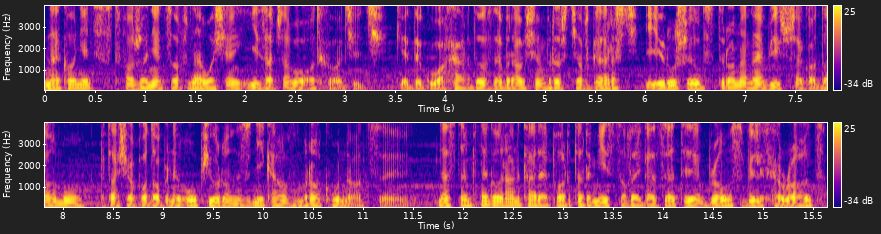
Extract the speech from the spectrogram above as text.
Na koniec stworzenie cofnęło się i zaczęło odchodzić. Kiedy Guajardo zebrał się wreszcie w garść i ruszył w stronę najbliższego domu, ptasiopodobny upiór znikał w mroku nocy. Następnego ranka reporter miejscowej gazety Brownsville Herald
